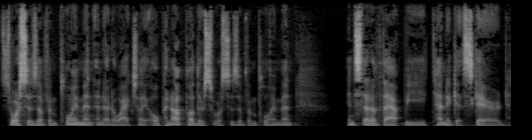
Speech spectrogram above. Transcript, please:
sources of employment, and it'll actually open up other sources of employment. Instead of that, we tend to get scared,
